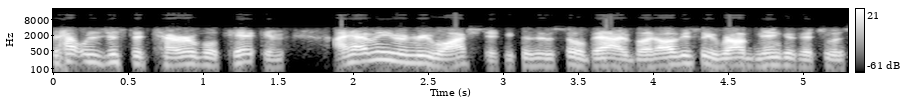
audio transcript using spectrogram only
that was just a terrible kick, and I haven't even rewatched it because it was so bad. But obviously, Rob Ninkovich was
